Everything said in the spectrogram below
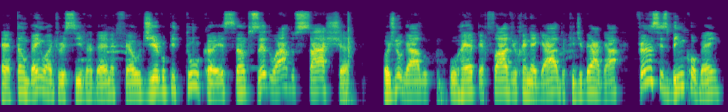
é, também o wide receiver da NFL, Diego Pituca, ex-Santos, Eduardo Sacha, hoje no Galo, o rapper Flávio Renegado, aqui de BH, Francis Bean Cobain,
